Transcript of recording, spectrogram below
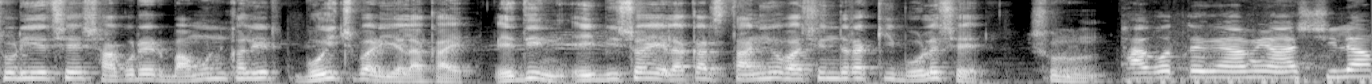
ছড়িয়েছে সাগরের বামুনখালীর বইচবাড়ি এলাকায়। এদিন এই বিষয়ে এলাকার স্থানীয় বাসিন্দারা কি বলেছে, শুনুন। সাগর থেকে আমি আসছিলাম।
